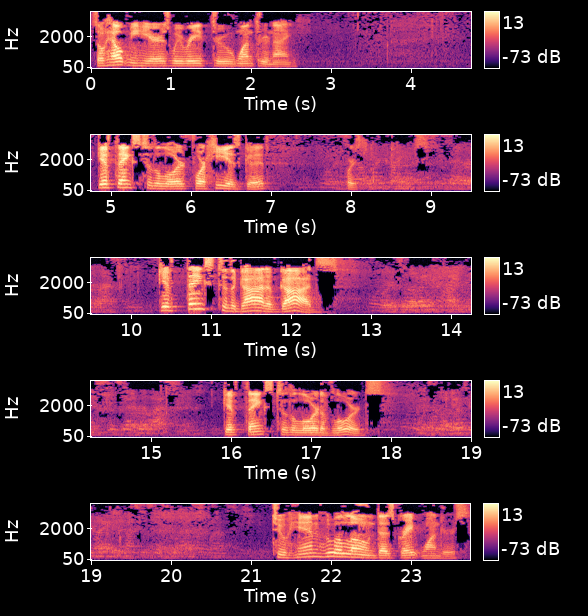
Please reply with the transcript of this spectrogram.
So help me here as we read through 1 through 9. Give thanks to the Lord, for he is good. For his Give thanks to the God of gods. Give thanks to the Lord of lords. To him who alone does great wonders.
